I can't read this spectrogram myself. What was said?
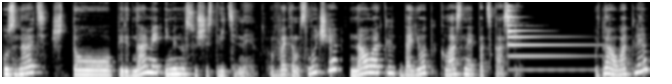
узнать, что перед нами именно существительные? В этом случае Науатль дает классные подсказки. В Науатле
